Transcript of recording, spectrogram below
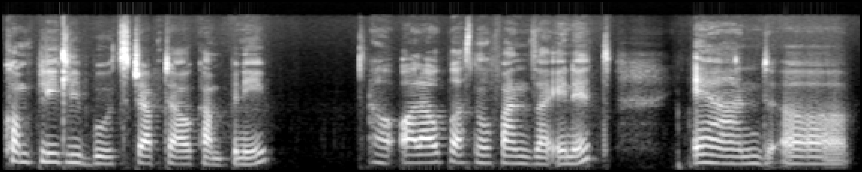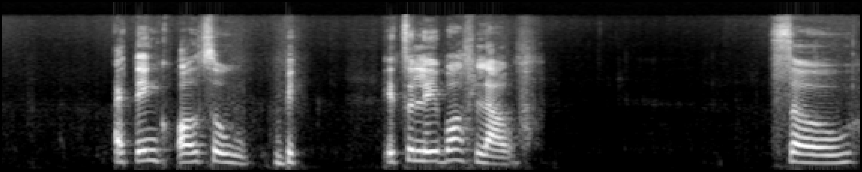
completely bootstrapped our company. Uh, all our personal funds are in it. And uh, i think also it's a labor of love. So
